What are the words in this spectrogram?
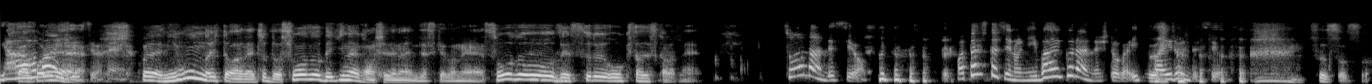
や やばいですよね。これね、日本の人はね、ちょっと想像できないかもしれないんですけどね、想像を絶する大きさですからね。そうなんですよ。私たちの2倍ぐらいの人がいっぱいいるんですよ。そうそうそう。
